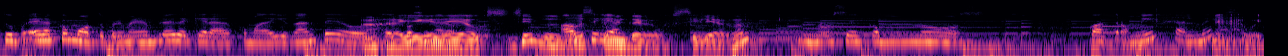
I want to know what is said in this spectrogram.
Tu- ¿Era como tu primer empleo de que era como de ayudante o Ajá, de llegué de aux sí, pues Auxiliar. básicamente auxiliar, ¿no? No sé, como unos cuatro mil al mes. Nah, güey,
